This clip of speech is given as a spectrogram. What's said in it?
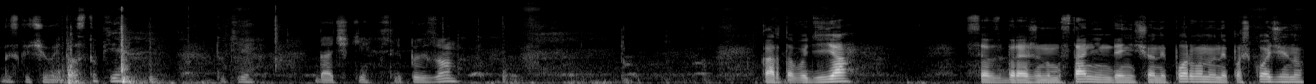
Безключовий доступ є. Тут є датчики сліпих зон. Карта водія. Все в збереженому стані, ніде нічого не порвано, не пошкоджено.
